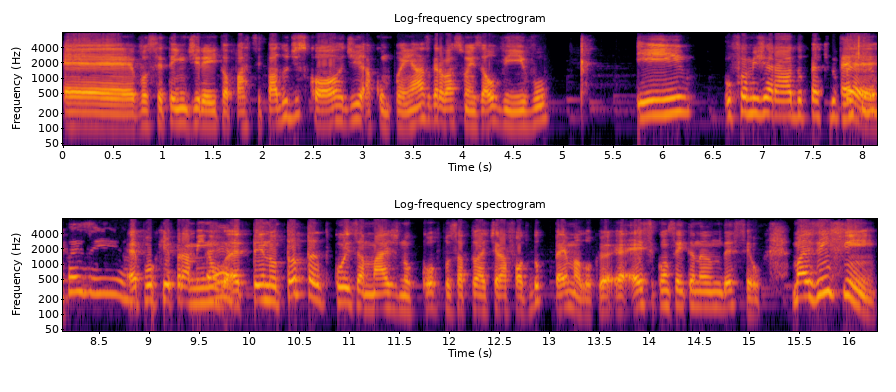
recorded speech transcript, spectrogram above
É, você tem direito a participar do Discord, acompanhar as gravações ao vivo e o famigerado pack do pé. do pezinho. É porque pra mim, não, É. é tendo tanta coisa a mais no corpo, tu vai tirar foto do pé, maluco. É- Esse conceito ainda não desceu. Mas enfim,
